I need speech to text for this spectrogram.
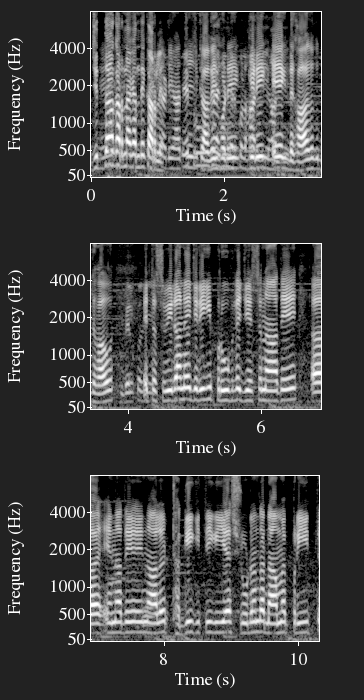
ਜਿੱਦਾਂ ਕਰਨਾ ਕਹਿੰਦੇ ਕਰ ਲੈ। ਤੁਹਾਡੇ ਹੱਥ 'ਚ ਕਾਗਜ਼ ਫੜੇ ਹਾਂਜੀ, ਇਹ ਦਿਖਾ ਦਿਖਾਓ। ਇਹ ਤਸਵੀਰਾਂ ਨੇ ਜਿਹੜੀ ਕਿ ਪ੍ਰੂਫ ਦੇ ਜਿਸ ਨਾਂ ਤੇ ਇਹਨਾਂ ਦੇ ਨਾਲ ਠੱਗੀ ਕੀਤੀ ਗਈ ਹੈ। ਸਟੂਡੈਂਟ ਦਾ ਨਾਮ ਹੈ ਪ੍ਰੀਤ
